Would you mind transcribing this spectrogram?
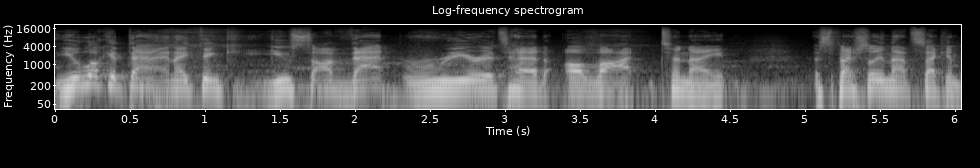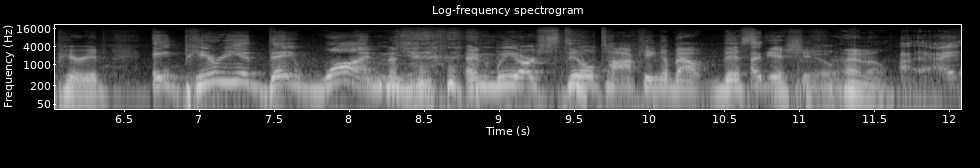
you look at that, and I think you saw that rear its head a lot tonight, especially in that second period. A period they won, and we are still talking about this issue. I know. I, I-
